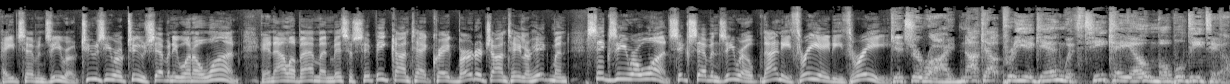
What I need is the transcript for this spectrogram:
870-202-7101. In Alabama and Mississippi, contact Craig Bird or John Taylor Hickman, 601-670-9383. Get your ride knock out pretty again with TKO Mobile Detail.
